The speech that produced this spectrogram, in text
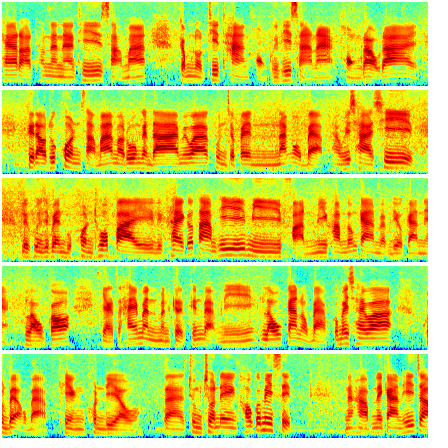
แค่รัฐเท่านั้นนะที่สามารถกำหนดทิศทางของพื้นที่สาธารณะของเราได้ คือเราทุกคนสามารถมาร่วมกันได้ ไม่ว่าคุณจะเป็นนักออกแบบทางวิชาชีพ หรือคุณจะเป็นบุคคลทั่วไป หรือใครก็ตามที่มีฝันมีความต้องการแบบเดียวกันเนี่ยเราก็อยากจะให้มันมันเกิดขึ้นแบบนี้ แล้วการออกแบบก็ไม่ใช่ว่าคุณไปออกแบบเพียงคนเดียว แต่ชุมชนเองเขาก็มีสิทธิ์ นะครับในการที่จะ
